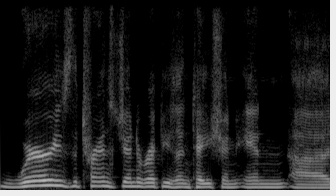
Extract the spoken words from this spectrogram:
where is the transgender representation in uh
